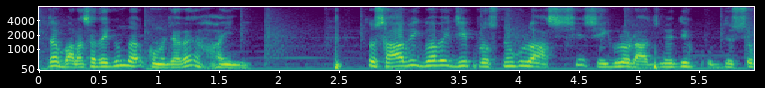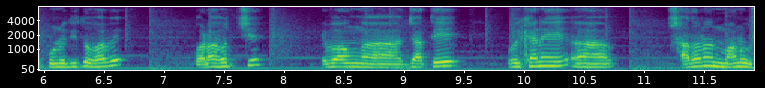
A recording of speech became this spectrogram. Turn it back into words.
সেটা বারাসাতে কিন্তু আর কোনো জায়গায় হয়নি। তো স্বাভাবিকভাবে যে প্রশ্নগুলো আসছে, সেইগুলো রাজনৈতিক উদ্দেশ্য প্রণোদিতভাবে করা হচ্ছে এবং যাতে ওইখানে সাধারণ মানুষ,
